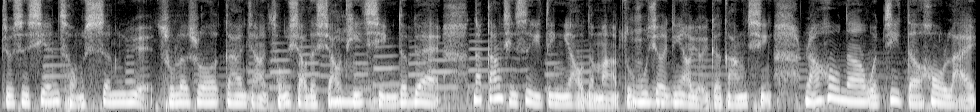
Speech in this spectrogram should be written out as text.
就是先从声乐，除了说刚才讲从小的小提琴，对不对？那钢琴是一定要的嘛，主副修一定要有一个钢琴。然后呢，我记得后来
